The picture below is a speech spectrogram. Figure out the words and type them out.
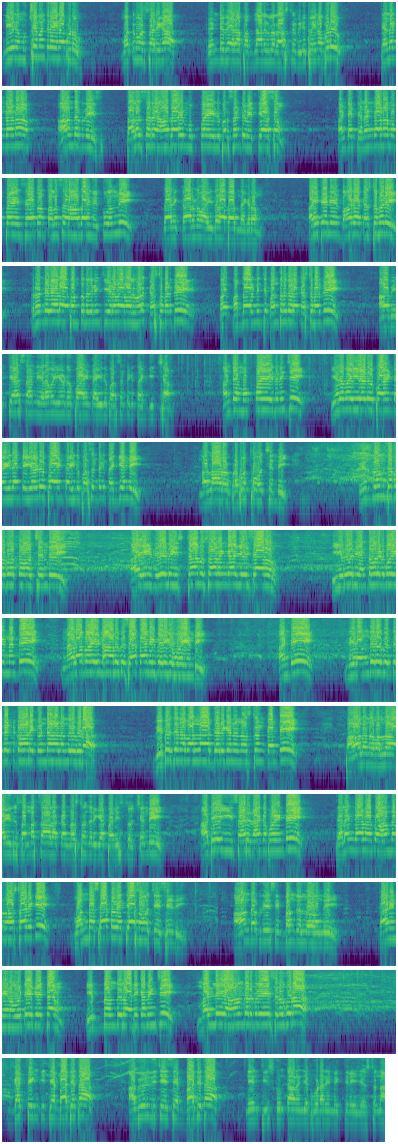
నేను ముఖ్యమంత్రి అయినప్పుడు మొట్టమొదటిసారిగా రెండు వేల పద్నాలుగులో రాష్ట్రం విడిపోయినప్పుడు తెలంగాణ ఆంధ్రప్రదేశ్ తలసరి ఆదాయం ముప్పై ఐదు పర్సెంట్ వ్యత్యాసం. అంటే తెలంగాణ ముప్పై ఐదు శాతం తలసరి ఆదాయం ఎక్కువ ఉంది. దానికి కారణం హైదరాబాద్ నగరం. అయితే నేను బాగా కష్టపడి రెండు వేల పంతొమ్మిది నుంచి ఇరవై నాలుగు వరకు కష్టపడితే పద్నాలుగు నుంచి పంతొమ్మిది వరకు కష్టపడితే ఆ వ్యత్యాసాన్ని ఇరవై ఏడు పాయింట్ ఐదు పర్సెంట్కి తగ్గించారు. అంటే ముప్పై ఐదు నుంచి ఇరవై ఏడు పాయింట్ ఐదు అంటే ఏడు పాయింట్ ఐదు పర్సెంట్కి తగ్గింది. మళ్ళా ప్రభుత్వం వచ్చింది. విధ్వంస ప్రభుత్వం వచ్చింది. ఐదేళ్ళు ఇష్టానుసారంగా చేశారు. ఈరోజు ఎంతవరకు పోయిందంటే నలభై నాలుగు శాతానికి పెరిగిపోయింది. అంటే మీరందరూ గుర్తుపెట్టుకోవాలి కుండ వాళ్ళందరూ కూడా. విభజన వల్ల జరిగిన నష్టం కంటే పాలన వల్ల ఐదు సంవత్సరాల అక్కడ నష్టం జరిగే పరిస్థితి వచ్చింది. అదే ఈసారి రాకపోయింటే తెలంగాణకు ఆంధ్ర రాష్ట్రానికి వంద శాతం వ్యత్యాసం వచ్చేసేది. ఆంధ్రప్రదేశ్ ఇబ్బందుల్లో ఉంది. కానీ నేను ఒకటే చెప్పాను ఇబ్బందులు అధిగమించి మళ్ళీ ఆంధ్రప్రదేశ్ను కూడా గట్టెంకించే బాధ్యత అభివృద్ధి చేసే బాధ్యత నేను తీసుకుంటానని చెప్పి కూడా నేను మీకు తెలియజేస్తున్నా.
